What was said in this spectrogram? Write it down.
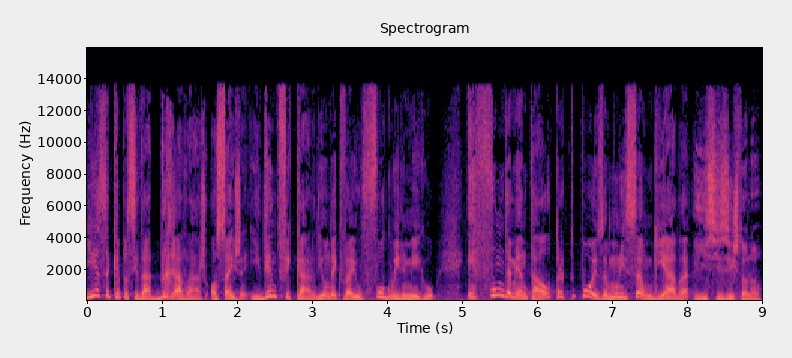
E essa capacidade de radares, ou seja, identificar de onde é que veio o fogo inimigo, é fundamental para que depois a munição guiada. E isso existe ou não?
